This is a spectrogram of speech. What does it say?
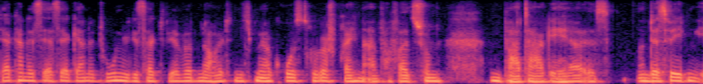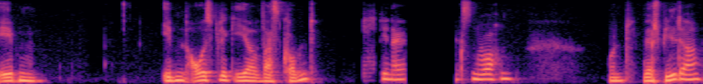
der kann es sehr, sehr gerne tun. Wie gesagt, wir würden da heute nicht mehr groß drüber sprechen, einfach weil es schon ein paar Tage her ist. Und deswegen eben, eben Ausblick eher, was kommt die nächsten Wochen und wer spielt da?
